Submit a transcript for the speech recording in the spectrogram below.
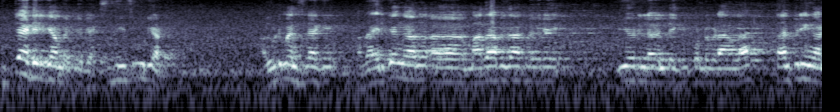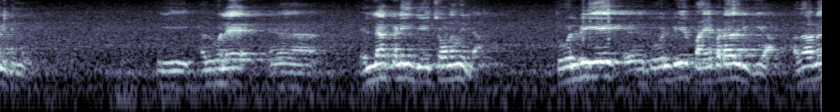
ഫിറ്റായിട്ടിരിക്കാൻ പറ്റിയ ഒരു എക്സസൈസ് കൂടിയാണ്. അതുകൂടി മനസ്സിലാക്കി. അതായിരിക്കും കാരണം മാതാപിതാക്കൾ ഈ ഒരു ലെവലിലേക്ക് കൊണ്ടുവിടാനുള്ള താല്പര്യം കാണിക്കുന്നത്. ഈ അതുപോലെ എല്ലാ കളിയും ജയിച്ചോണമെന്നില്ല തോൽവിയെ തോൽവിയെ ഭയപ്പെടാതിരിക്കുക. അതാണ്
